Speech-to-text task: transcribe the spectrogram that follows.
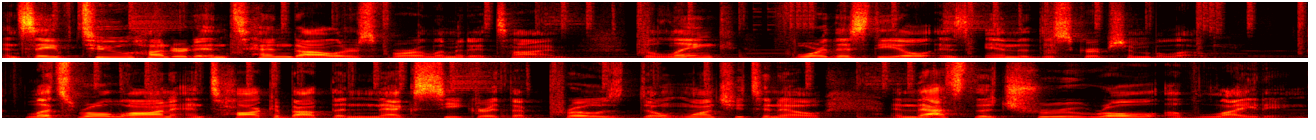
and save $210 for a limited time. The link for this deal is in the description below. Let's roll on and talk about the next secret that pros don't want you to know, and that's the true role of lighting.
